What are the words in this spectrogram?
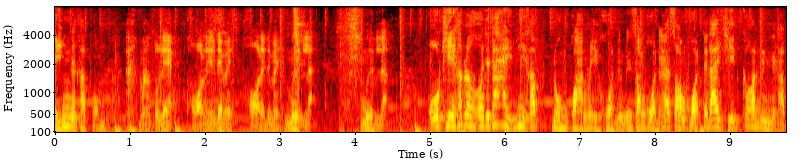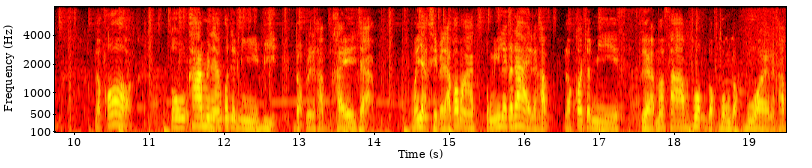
link นะครับผมอะมาตัวแรกขอเลยได้ไหมขอเลยได้ไหมมืดละมืดละ โอเคครับเราก็จะได้นี่ครับนมกวางมาอีกขวดหนึ่งเป็น 2 ขวดนะสองขวดจะได้ชีสก้อนหนึ่งนะครับ แล้วก็ตรงข้ามแม่น้ำก็จะมีบีดดรอปด้วยนะครับ ใครจะไม่อยากเสียไปแล้วก็มาตรงนี้เลยก็ได้นะครับ แล้วก็จะมีเผื่อมาฟาร์มพวกดอกบงดอกบัวนะครับ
